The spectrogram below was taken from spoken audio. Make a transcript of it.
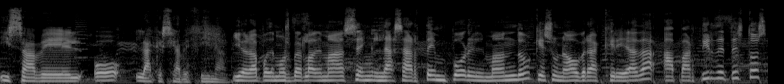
Isabel o La que se avecina. Y ahora podemos verla además en La sartén por el mando, que es una obra creada a partir de textos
